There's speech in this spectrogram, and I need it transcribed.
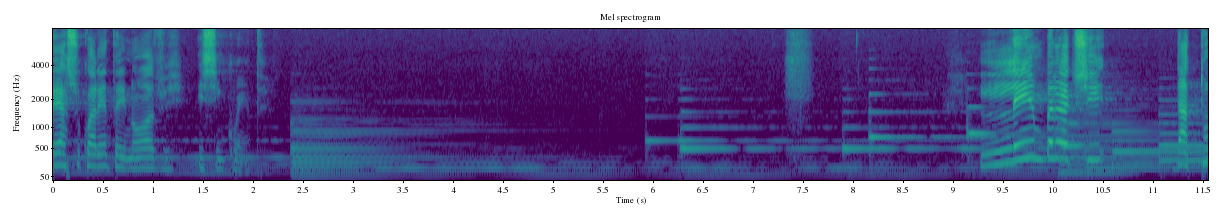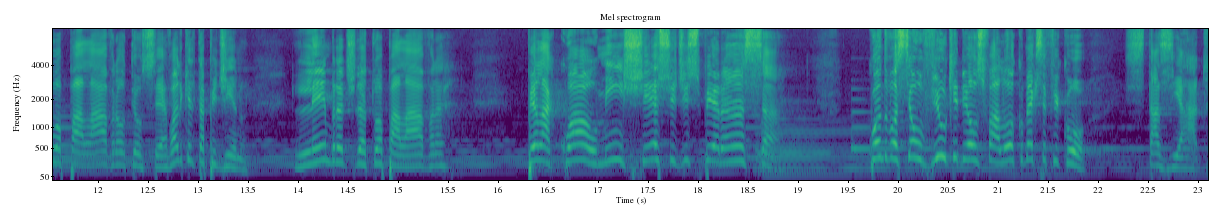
verso 49 e 50. Lembra-te da tua palavra ao teu servo. Olha o que ele está pedindo. Lembra-te da tua palavra, pela qual me encheste de esperança. Quando você ouviu o que Deus falou, como é que você ficou? Extasiado.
